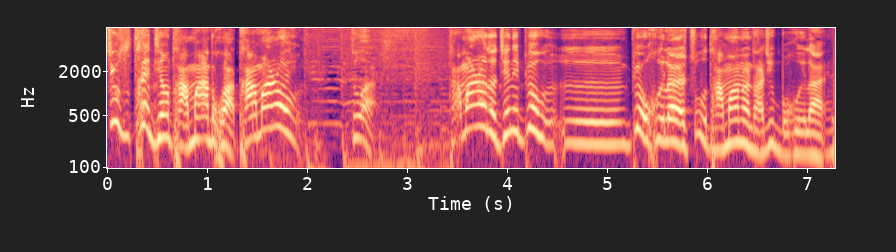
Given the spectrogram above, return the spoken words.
就是太听他妈的话，他妈让，对吧？他妈让他今天不要，呃，不要回来住他妈那，他就不回来。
